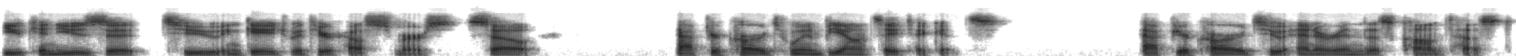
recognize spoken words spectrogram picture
you can use it to engage with your customers. So, tap your card to win Beyonce tickets, tap your card to enter in this contest.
